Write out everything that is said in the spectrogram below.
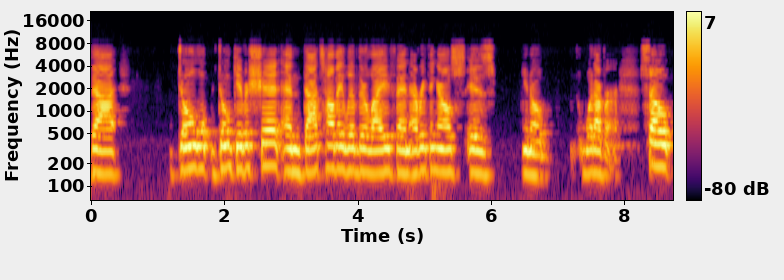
that don't don't give a shit, and that's how they live their life, and everything else is, you know, whatever. So,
